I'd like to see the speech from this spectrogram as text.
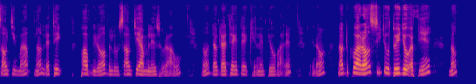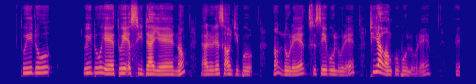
စောင့်ကြည့်မှနော်လက်ထိတ်ဖောက်ပြီးတော့ဘယ်လိုစောင့်ကြည့်ရမလဲဆိုတာကိုနော်ဒေါက်တာထိတ်တဲ့ခင်လည်းပြောပါတယ်နော်နောက်တစ်ခုကတော့စီးကြိုသွေးကြိုအပြင်နော်သွေးတို့သွေးတို့ရဲ့သွေးအဆီဓာတ်ရဲ့နော်ဒါတွေလည်းစောင့်ကြည့်ဖို့နော်လိုတယ်စစ်ဆေးဖို့လိုတယ်ထိရောက်အောင်ကုဖို့လိုတယ်အဲ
